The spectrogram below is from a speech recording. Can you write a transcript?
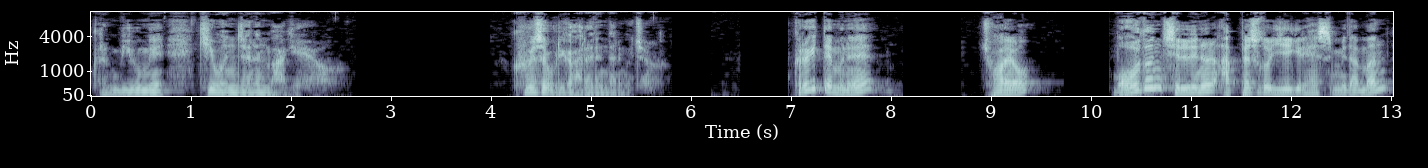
그런 미움의 기원자는 마귀예요. 그것을 우리가 알아야 된다는 거죠. 그렇기 때문에 좋아요. 모든 진리는 앞에서도 이 얘기를 했습니다만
